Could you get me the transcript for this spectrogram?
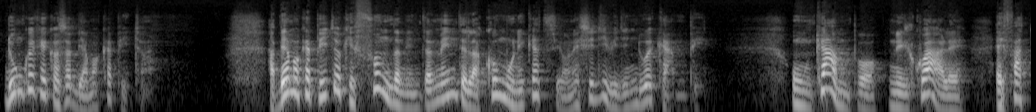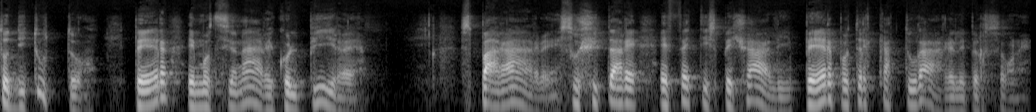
Dunque che cosa abbiamo capito? Abbiamo capito che fondamentalmente la comunicazione si divide in due campi un campo nel quale è fatto di tutto per emozionare, colpire, sparare, suscitare effetti speciali, per poter catturare le persone,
